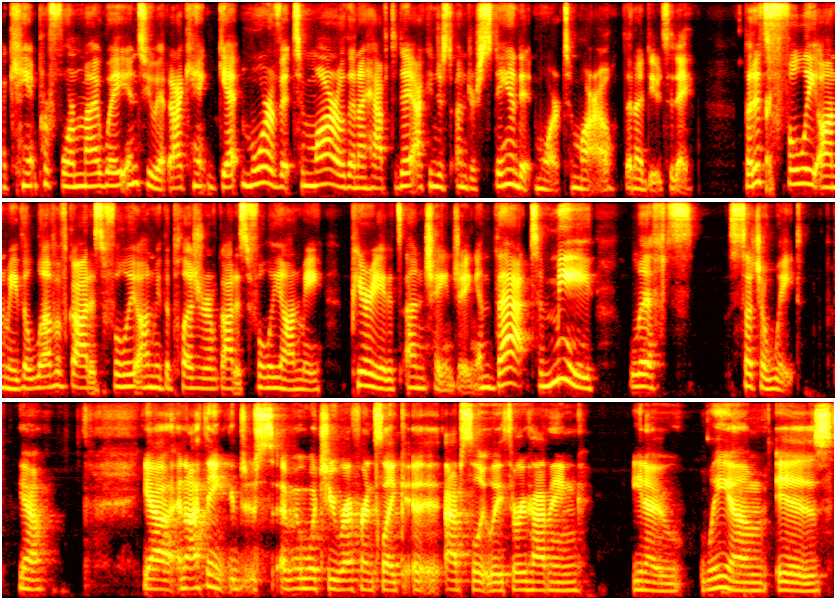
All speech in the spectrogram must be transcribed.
I can't perform my way into it. I can't get more of it tomorrow than I have today. I can just understand it more tomorrow than I do today but it's fully on me. The love of God is fully on me. The pleasure of God is fully on me. Period. It's unchanging. And that to me lifts such a weight. Yeah. Yeah. And I think just, I mean, what you reference, like, uh, absolutely through having, you know, Liam is,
